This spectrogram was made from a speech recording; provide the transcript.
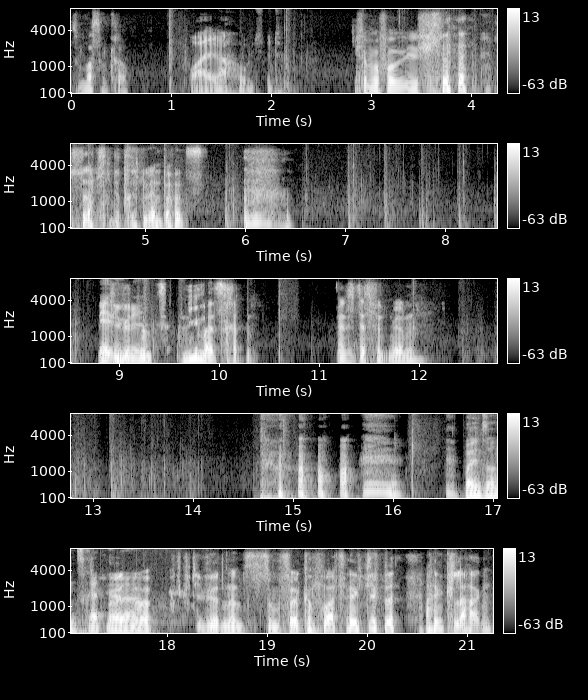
So Massengrab. Boah, Alter, holy shit. Ich stell mir vor, wie viele Leichen da drin wären bei uns. Wäre Die würden uns niemals retten. Wenn sie das finden würden. Wollen sie uns retten Die oder? aber- die würden uns zum Völkermord irgendwie anklagen.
